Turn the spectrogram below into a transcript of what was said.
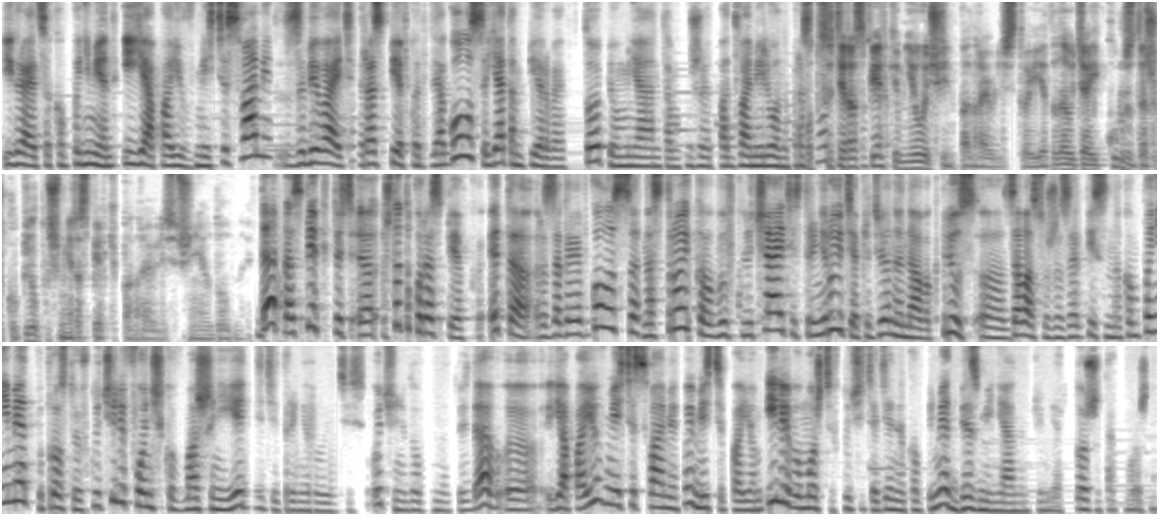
играется аккомпанемент, и я пою вместе с вами, забивайте распевка для голоса, я там первая в топе, у меня там уже по 2 миллиона просмотров. Вот, кстати, распевки мне очень понравились твои. Я тогда у тебя и курс даже купил, потому что мне распевки понравились, очень удобные. Да, распевки. То есть, э, что такое распевка? Это разогрев голоса, настройка, вы включаете, тренируете определенный навык. Плюс э, за вас уже записан аккомпанемент, вы просто ее включили фончиком, в машине едете, тренируетесь. Очень удобно. То есть, да, э, я пою вместе с вами, вы вместе поем. Или вы можете включить отдельный комплимент без меня, например. Тоже так можно.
